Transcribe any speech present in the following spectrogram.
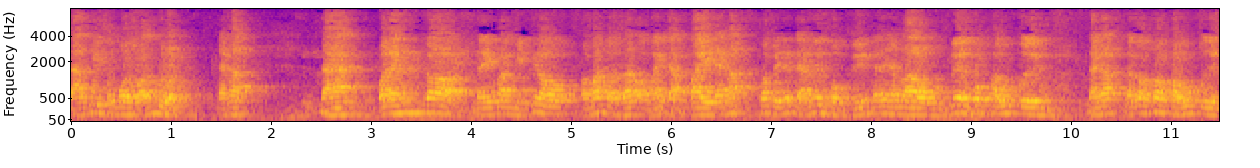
ตามที่สโมสรตำรวจนะครับนะฮะเพราะฉะนั้นก็ในความผิดที่เราขอมารถต่อสารออกหมายจับไปนะครับ ก็เป็นตั้งแต่เรื่องข่มขืนกระทำชำเราเรื่องพกพาอาวุธปืนนะครับ แล้วก็ครอบครองอาวุธปืน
